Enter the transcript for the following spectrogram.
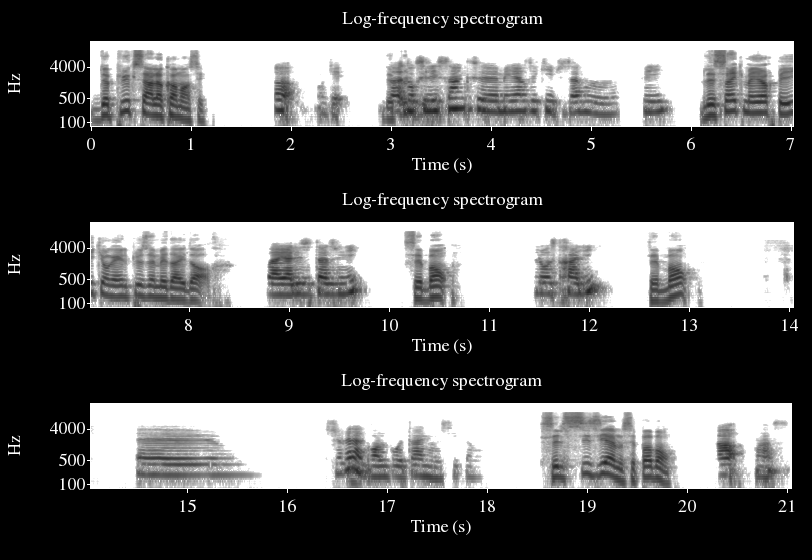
Depuis que ça a commencé. Ah, OK. donc, c'est les cinq meilleures équipes, c'est ça, vos pays? Les cinq meilleurs pays qui ont gagné le plus de médailles d'or. Bah, il y a les États-Unis. C'est bon. L'Australie. C'est bon. Euh... Je dirais la Grande-Bretagne aussi. C'est le sixième, c'est pas bon. Ah, mince.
